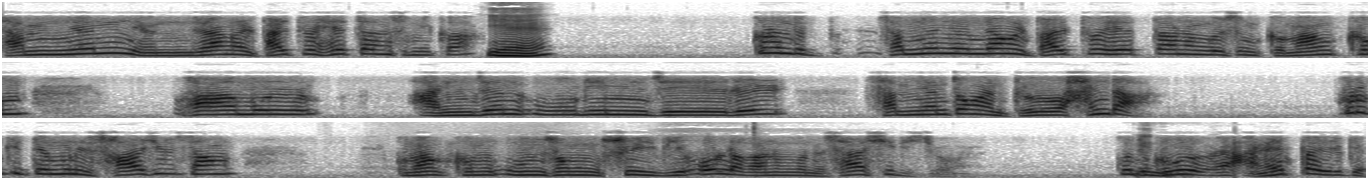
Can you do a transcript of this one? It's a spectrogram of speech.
3년 연장을 발표했지 않습니까? 예. 그런데 3년 연장을 발표했다는 것은 그만큼 화물 안전 우림제를 3년 동안 더 한다. 그렇기 때문에 사실상 그만큼 운송 수입이 올라가는 것은 사실이죠. 근데 그걸 왜 안 했다 이렇게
